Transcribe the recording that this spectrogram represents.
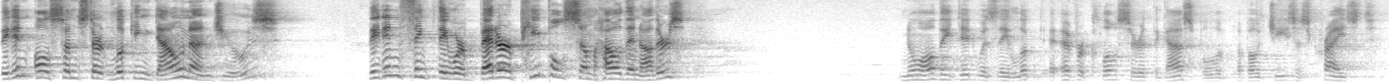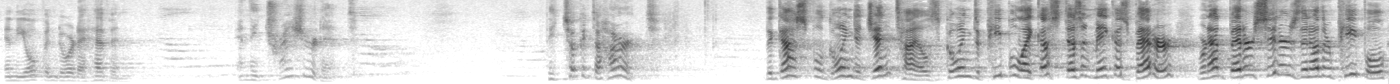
They didn't all of a sudden start looking down on Jews. They didn't think they were better people somehow than others. No, all they did was they looked ever closer at the gospel about Jesus Christ and the open door to heaven, and they treasured it. They took it to heart. The gospel going to Gentiles, going to people like us, doesn't make us better. We're not better sinners than other people.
